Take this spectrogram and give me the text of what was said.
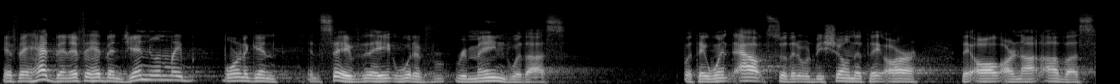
if they had been, if they had been genuinely born again and saved, they would have remained with us. But they went out so that it would be shown that they are they all are not of us.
